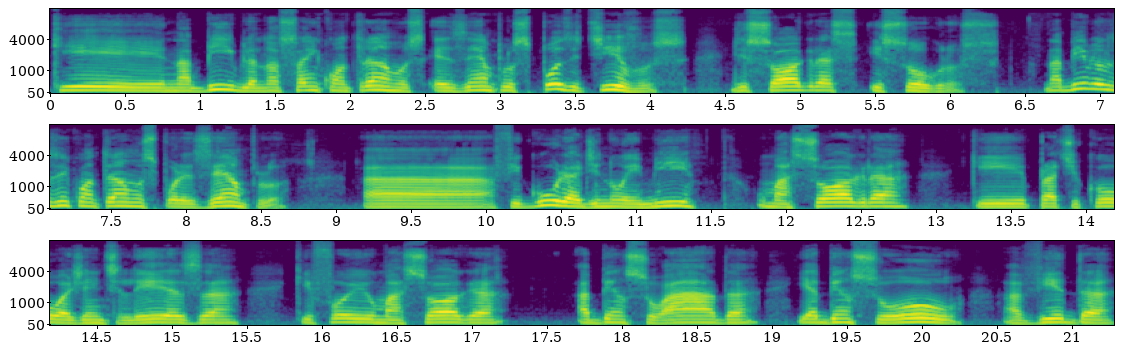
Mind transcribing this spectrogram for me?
que na Bíblia nós só encontramos exemplos positivos de sogras e sogros. Na Bíblia nós encontramos, por exemplo, a figura de Noemi, uma sogra que praticou a gentileza, que foi uma sogra abençoada e abençoou a vida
